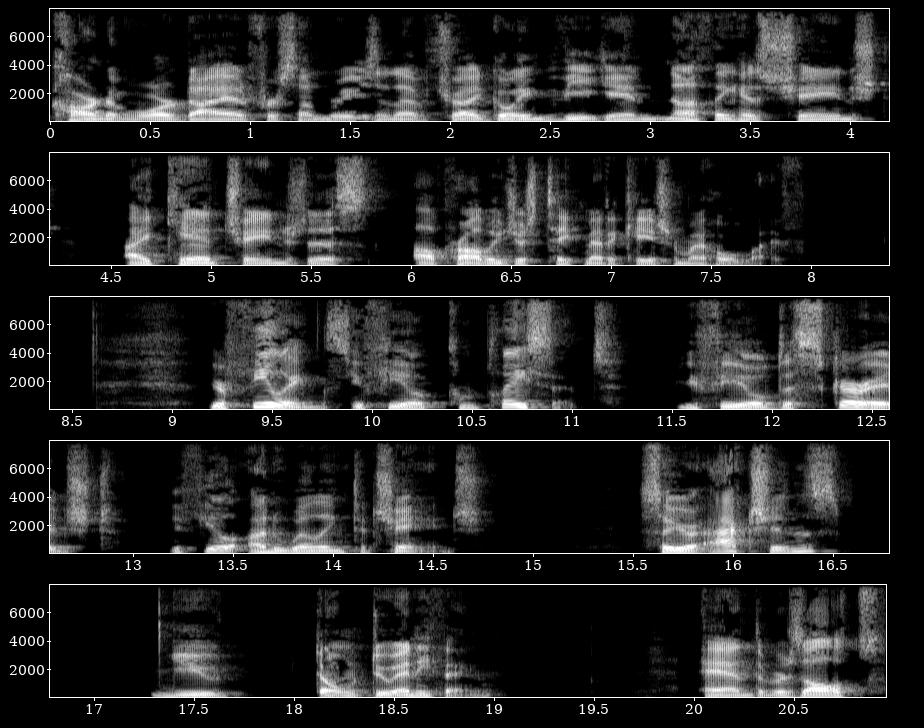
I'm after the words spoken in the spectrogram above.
carnivore diet for some reason, I've tried going vegan. Nothing has changed. I can't change this. I'll probably just take medication my whole life. Your feelings, you feel complacent, you feel discouraged, you feel unwilling to change. So your actions, you don't do anything. And the result,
